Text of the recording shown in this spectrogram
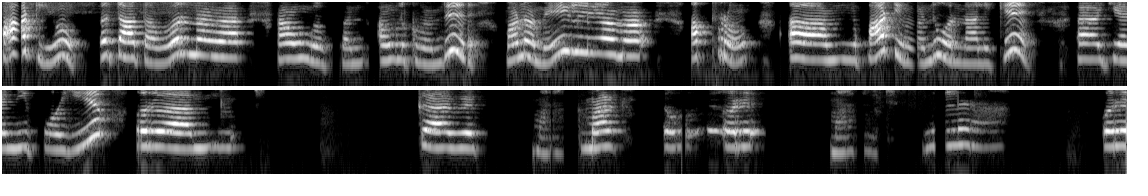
பாட்டியும் ஒரு தாத்தாவும் இருந்தாங்க. அவங்களுக்கு வந்து அவங்களுக்கு வந்து பணமே இல்லையாமா. அப்புறம் பாட்டி வந்து ஒரு நாளைக்கு நீ போய் ஒரு ஒரு இல்லடா. ஒரு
